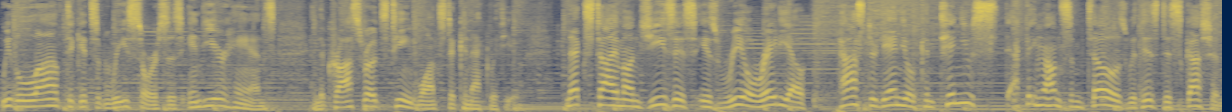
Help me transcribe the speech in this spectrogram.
We'd love to get some resources into your hands, and the Crossroads team wants to connect with you. Next time on Jesus is Real Radio, Pastor Daniel continues stepping on some toes with his discussion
